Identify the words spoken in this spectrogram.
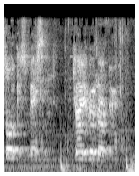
focus Mason. Try to remember.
